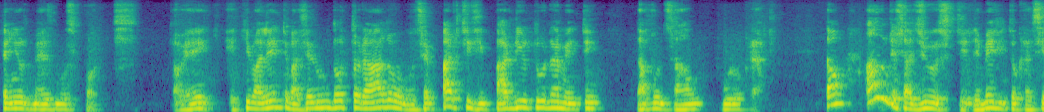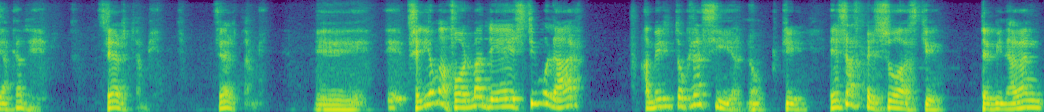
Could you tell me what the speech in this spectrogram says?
tem os mesmos pontos. Então, é equivalente a fazer um doutorado você participar diuturnamente da função burocrática. Então, há um desajuste de meritocracia acadêmica, certamente, certamente. É, é, seria uma forma de estimular a meritocracia, não? porque essas pessoas que terminarão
